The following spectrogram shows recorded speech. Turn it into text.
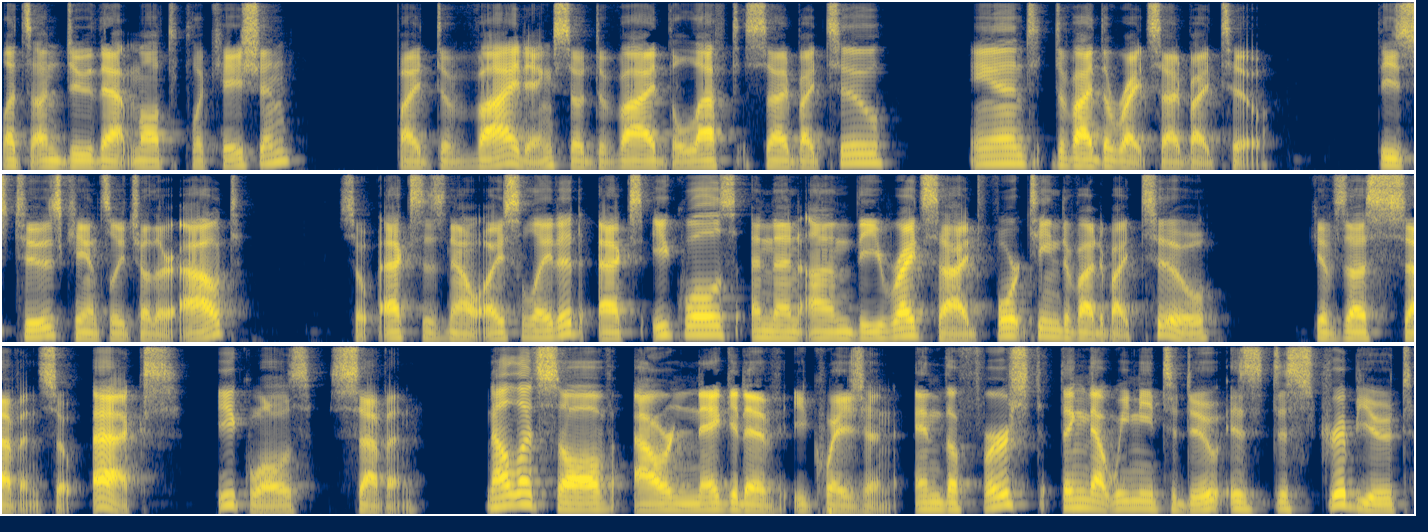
Let's undo that multiplication by dividing. So divide the left side by 2 and divide the right side by 2. These 2's cancel each other out. So x is now isolated. x equals, and then on the right side, 14 divided by 2 gives us 7. So x equals 7. Now let's solve our negative equation. And the first thing that we need to do is distribute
